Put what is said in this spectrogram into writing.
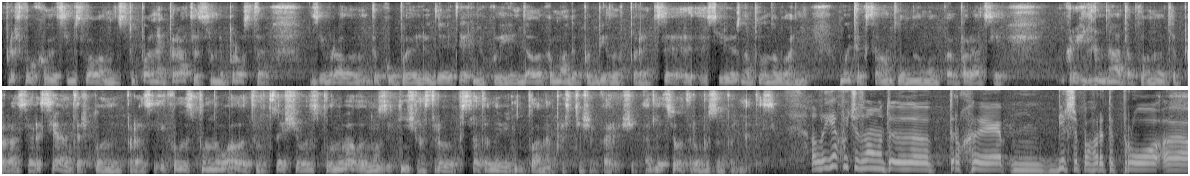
прислухали цим словам. Наступальна операція це не просто зібрали докупи людей техніку і дала команду, побігла вперед. Це е, серйозне планування. Ми так само плануємо операції. Україна НАТО планує операції, Росіяни теж планують операції. І коли спланували, то це, що вони спланували, ну закінчилось. Треба писати новітні плани, простіше кажучи. А для цього треба зупинятися. Але я хочу з вами е, трохи більше поговорити про е,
